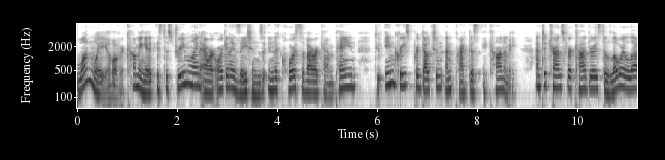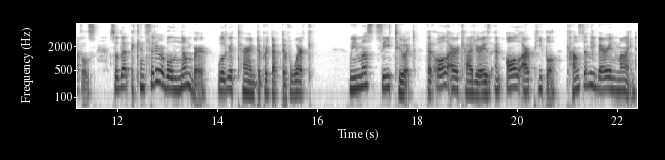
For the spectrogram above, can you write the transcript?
One way of overcoming it is to streamline our organizations in the course of our campaign to increase production and practice economy, and to transfer cadres to lower levels so that a considerable number will return to productive work. We must see to it that all our cadres and all our people constantly bear in mind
